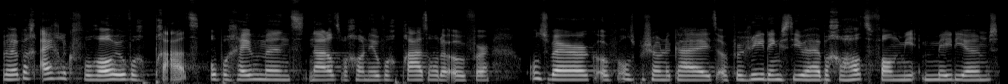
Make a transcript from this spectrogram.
we hebben eigenlijk vooral heel veel gepraat. Op een gegeven moment, nadat we gewoon heel veel gepraat hadden over ons werk, over onze persoonlijkheid, over readings die we hebben gehad van mediums,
